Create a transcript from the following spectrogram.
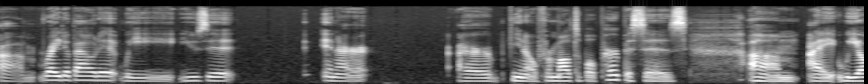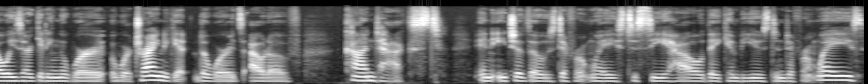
um, write about it we use it in our our you know for multiple purposes. Um, i we always are getting the word we're trying to get the words out of context in each of those different ways to see how they can be used in different ways.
